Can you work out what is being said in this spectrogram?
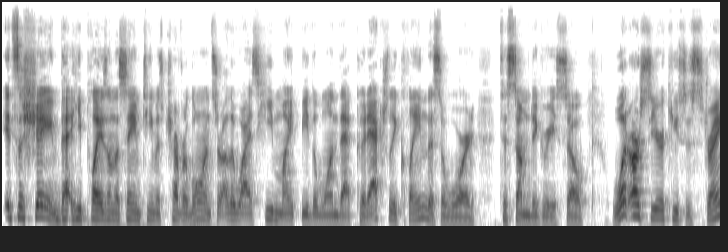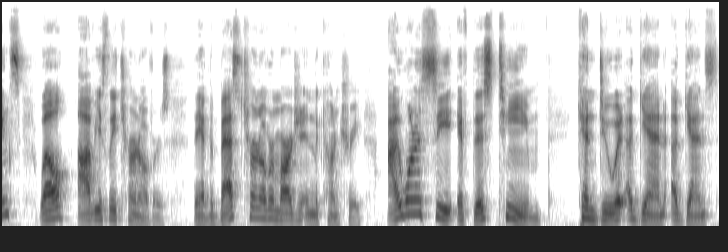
it's a shame that he plays on the same team as Trevor Lawrence, or otherwise he might be the one that could actually claim this award to some degree. So, what are Syracuse's strengths? Well, obviously turnovers. They have the best turnover margin in the country. I want to see if this team can do it again against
